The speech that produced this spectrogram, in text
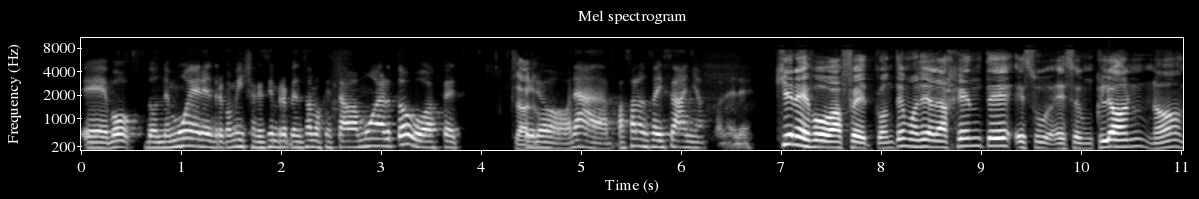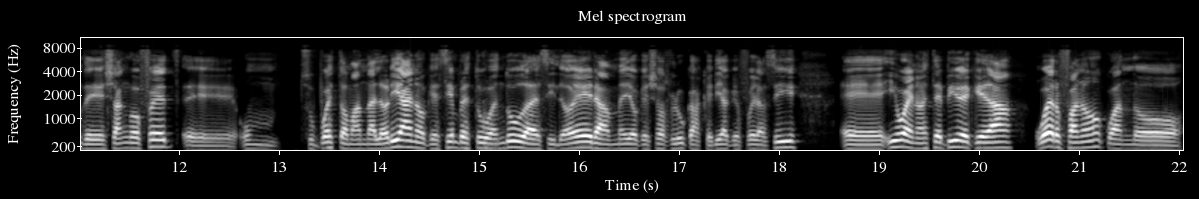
eh, Bo- donde muere, entre comillas, que siempre pensamos que estaba muerto, Boba Fett. Claro. Pero nada, pasaron seis años con él. ¿Quién es Boba Fett? Contémosle a la gente, es un, es un clon, ¿no? De Jango Fett, eh, un supuesto mandaloriano que siempre estuvo en duda de si lo era, medio que George Lucas quería que fuera así. Eh, y bueno, este pibe queda huérfano cuando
